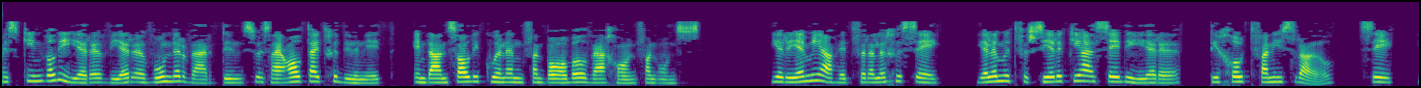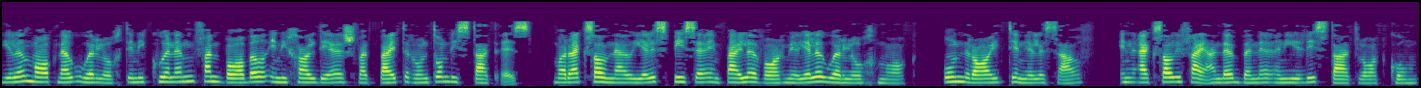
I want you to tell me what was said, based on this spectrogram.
Misschien wil die Heere weer een wonderwerk doen soos hy altijd gedoen het, en dan zal die koning van Babel weggaan van ons. Jeremia het vir hulle gesê, Jelle moet versedekia sê die Heere, die God van Israël, sê, Jelle maak nou oorlog teen die koning van Babel en die Galdeers wat buiten rondom die stad is, maar ik zal nou jelle spiese en pijlen waarmee jelle oorlog maak, onraai teen jelle self, en ik zal die vijanden binnen in jullie stad laat kom.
